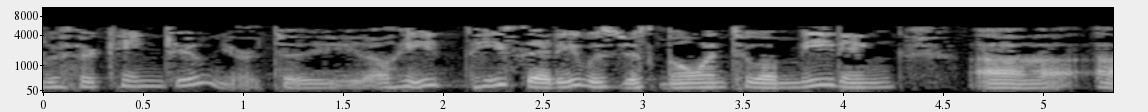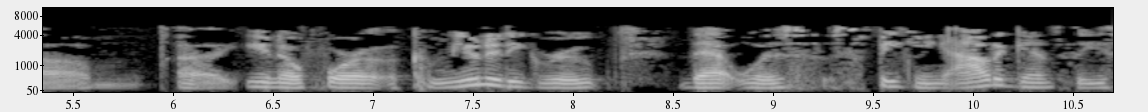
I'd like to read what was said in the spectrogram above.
Luther King Jr. to you know he he said he was just going to a meeting uh um uh you know for a community group that was speaking out against these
